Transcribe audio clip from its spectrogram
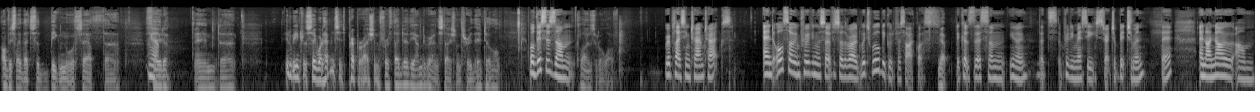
obviously that's the big north south uh, Yeah. And uh, it'll be interesting to see what happens. It's preparation for if they do the underground station through there till well. This is um, close it all off. replacing tram tracks and also improving the surface of the road, which will be good for cyclists. Yep. Because there's some, you know, that's a pretty messy stretch of bitumen there. And I know um,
